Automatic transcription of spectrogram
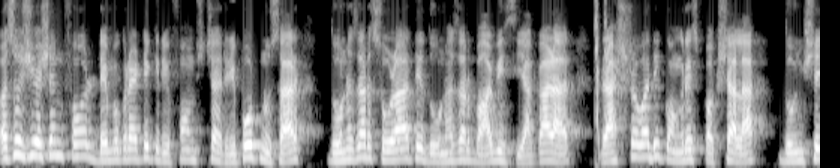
असोसिएशन फॉर डेमोक्रॅटिक रिफॉर्म्सच्या रिपोर्टनुसार दोन हजार सोळा ते दोन हजार बावीस या काळात राष्ट्रवादी काँग्रेस पक्षाला दोनशे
